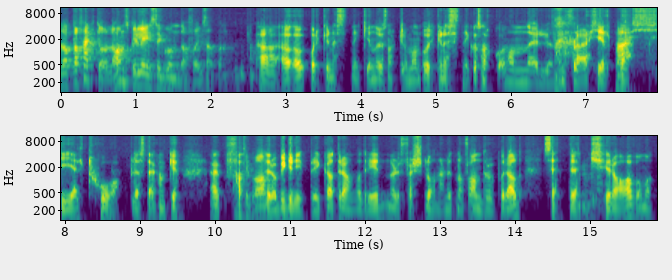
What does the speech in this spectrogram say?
hadde vært perfekt å la han spille i Segunda, f.eks. ja, jeg orker nesten ikke når du snakker om han, orker nesten ikke å snakke om han eh, Lunden, for det er helt, det er helt håpløst. Jeg kan ikke jeg fatter og begriper ikke at Real Madrid, når du først låner han ut nå for andre år på rad, setter et Mm. krav om at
